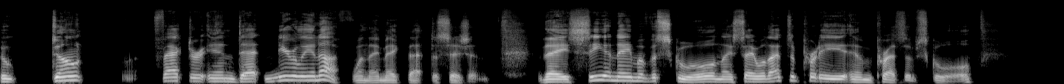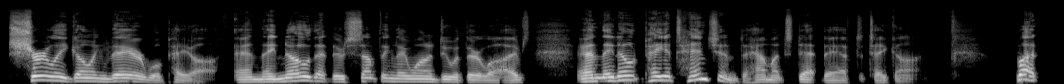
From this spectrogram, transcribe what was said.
who don't factor in debt nearly enough when they make that decision. They see a name of a school and they say, well, that's a pretty impressive school. Surely going there will pay off. And they know that there's something they want to do with their lives, and they don't pay attention to how much debt they have to take on. But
